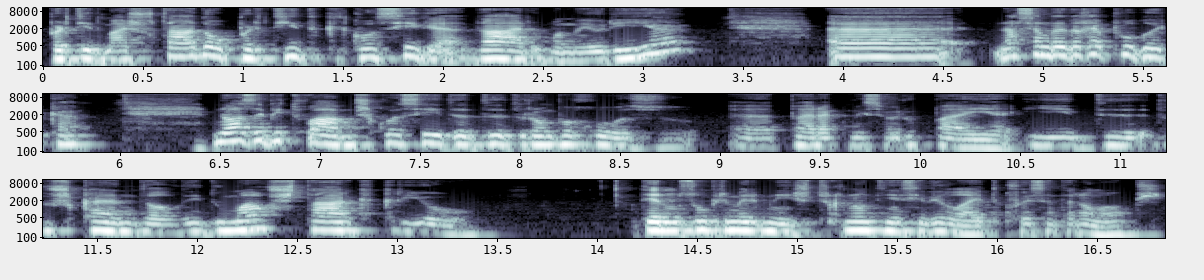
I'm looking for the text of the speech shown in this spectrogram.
partido mais votado, ou o partido que consiga dar uma maioria, uh, na Assembleia da República. Nós habituámos com a saída de Durão Barroso uh, para a Comissão Europeia e de, do escândalo e do mal-estar que criou termos um primeiro-ministro que não tinha sido eleito, que foi Santana Lopes,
